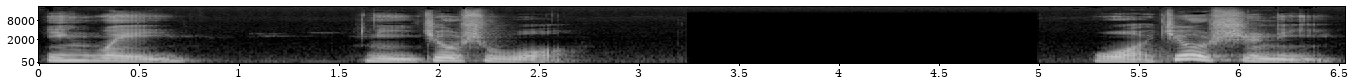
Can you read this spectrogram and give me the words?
因为你就是我，我就是你。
